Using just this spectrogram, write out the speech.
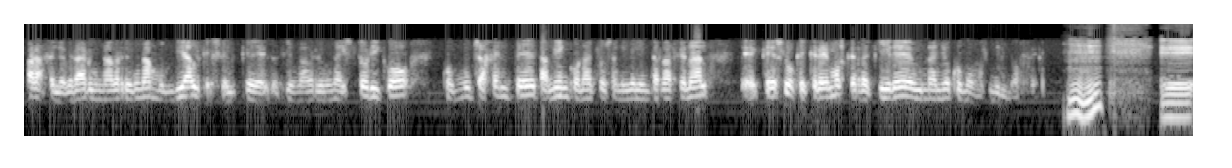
para celebrar una berreguna mundial, que es el que, es decir, una berreguna histórico, con mucha gente, también con actos a nivel internacional, eh, que es lo que creemos que requiere un año como 2012. Eh,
